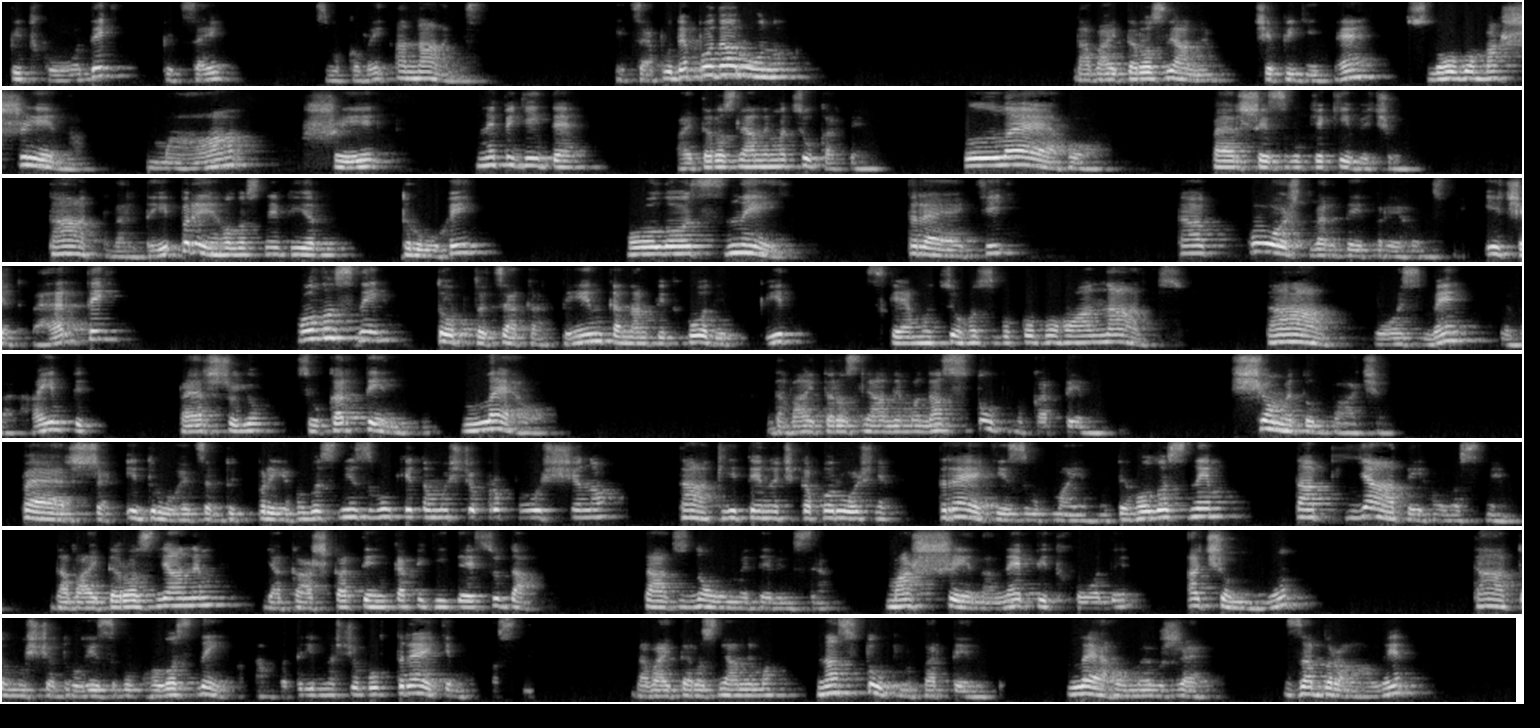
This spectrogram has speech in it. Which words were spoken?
підходить під цей звуковий аналіз. І це буде подарунок. Давайте розглянемо, чи підійде слово машина. Маши не підійде. Давайте розглянемо цю картину. Лего. Перший звук, який ви чули? Так, твердий приголосний, вірно. Другий голосний. Третій також твердий приголосний. І четвертий голосний. Тобто ця картинка нам підходить під схему цього звукового аналізу. Так, ось ми вибираємо під першою цю картинку. Лего. Давайте розглянемо наступну картину. Що ми тут бачимо? Перше і друге це будуть приголосні звуки, тому що пропущено. Так, клітиночка порожня. Третій звук має бути голосним та п'ятий голосним. Давайте розглянемо, яка ж картинка підійде сюди. Так, знову ми дивимося. Машина не підходить. А чому? Так, тому що другий звук голосний. а Нам потрібно, щоб був третім голосним. Давайте розглянемо наступну картинку. Лего ми вже забрали.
